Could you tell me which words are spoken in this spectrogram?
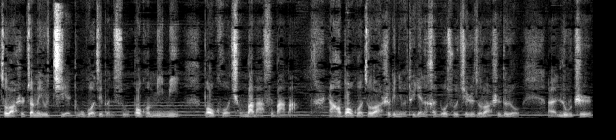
周老师专门有解读过这本书，包括秘密，包括穷爸爸富爸爸，然后包括周老师给你们推荐的很多书，其实周老师都有呃录制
